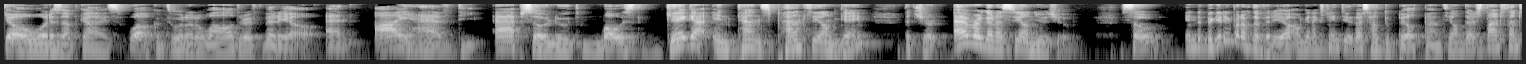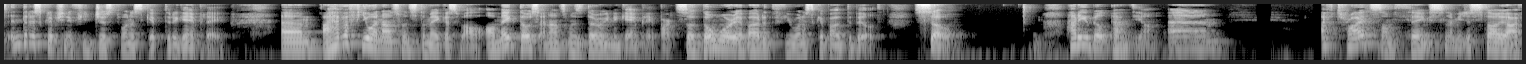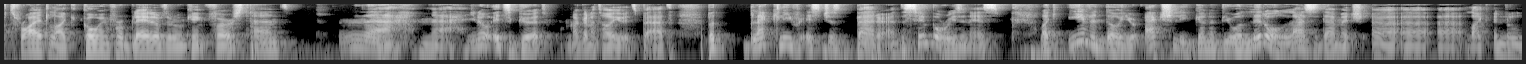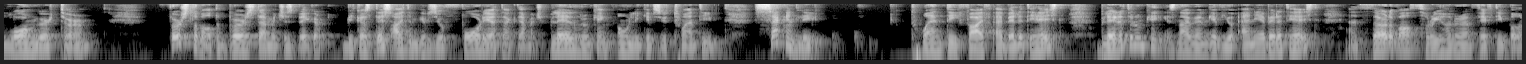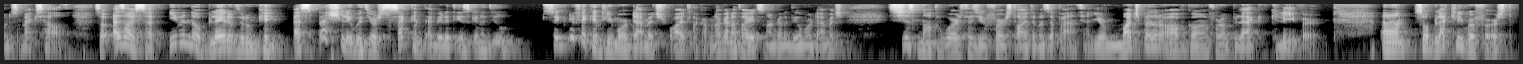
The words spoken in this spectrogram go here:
Yo, what is up guys? Welcome to another Wild Rift video and I have the absolute most giga intense Pantheon game that you're ever gonna see on YouTube. So in the beginning part of the video, I'm gonna explain to you guys how to build Pantheon. There's timestamps in the description if you just wanna skip to the gameplay. Um, I have a few announcements to make as well. I'll make those announcements during the gameplay part, so don't worry about it if you wanna skip out the build. So, how do you build Pantheon? Um, I've tried some things. Let me just tell you, I've tried like going for Blade of the Ruined King first, and nah, nah. You know, it's good. I'm not gonna tell you it's bad, but Black Cleaver is just better. And the simple reason is, like, even though you're actually gonna do a little less damage, uh, uh, uh, like in the longer term. First of all, the burst damage is bigger because this item gives you 40 attack damage. Blade of the Ruined King only gives you 20. Secondly, 25 ability haste. Blade of the Ruined King is not going to give you any ability haste. And third of all, 350 bonus max health. So as I said, even though Blade of the Ruined King, especially with your second ability, is going to deal significantly more damage, right? Like I'm not going to tell you it's not going to deal more damage. It's just not worth as your first item as a Pantheon. You're much better off going for a Black Cleaver. Um, so Black Cleaver first.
